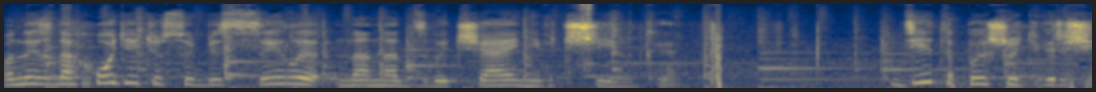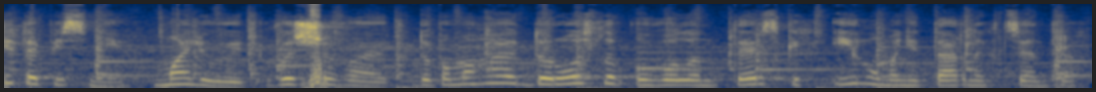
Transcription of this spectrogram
вони знаходять у собі сили на надзвичайні вчинки. Діти пишуть вірші та пісні, малюють, вишивають, допомагають дорослим у волонтерських і гуманітарних центрах,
